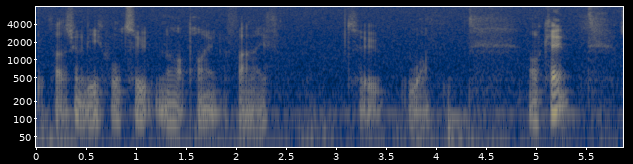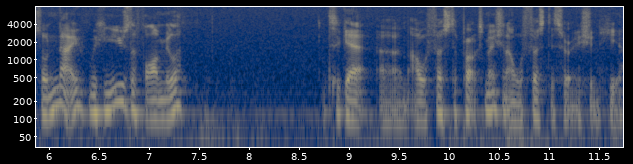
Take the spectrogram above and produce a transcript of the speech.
So that's going to be equal to 0.521. Okay, so now we can use the formula to get um, our first approximation, our first iteration here.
